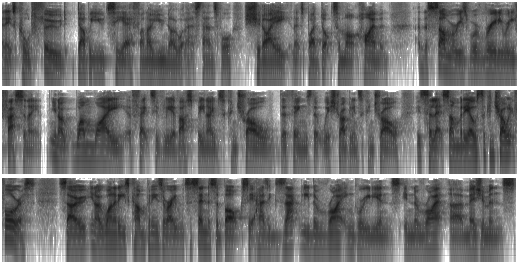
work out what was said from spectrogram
and it's called Food WTF. I know you know what that stands for. Should I eat? And it's by Dr. Mark Hyman. And the summaries were really, really fascinating. You know, one way effectively of us being able to control the things that we're struggling to control is to let somebody else to control it for us. So, you know, one of these companies are able to send us a box. It has exactly the right ingredients in the right uh, measurements,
